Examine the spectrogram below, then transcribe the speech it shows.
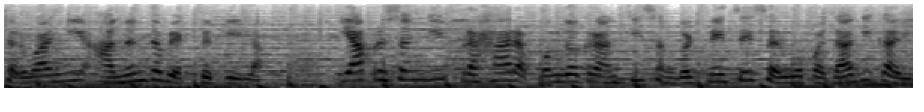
सर्वांनी आनंद व्यक्त केला. या प्रसंगी प्रहार अपंग क्रांती संघटनेचे सर्व पदाधिकारी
